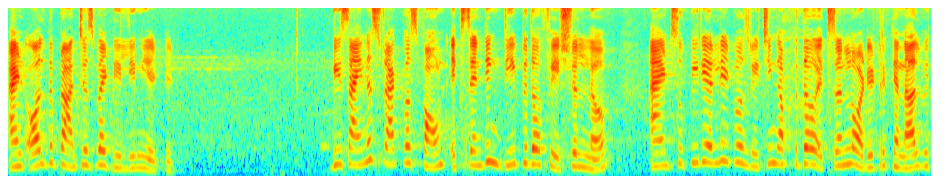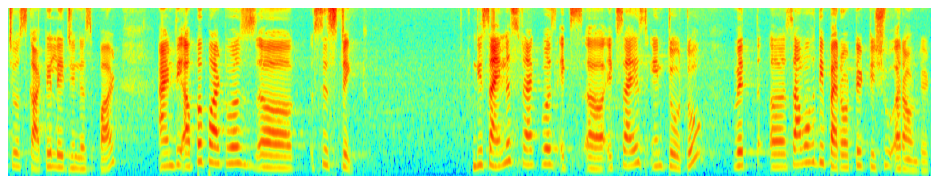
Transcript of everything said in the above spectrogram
and all the branches were delineated. The sinus tract was found extending deep to the facial nerve, and superiorly it was reaching up to the external auditory canal, which was cartilaginous part, and the upper part was uh, cystic. The sinus tract was ex- uh, excised in toto with uh, some of the parotid tissue around it.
